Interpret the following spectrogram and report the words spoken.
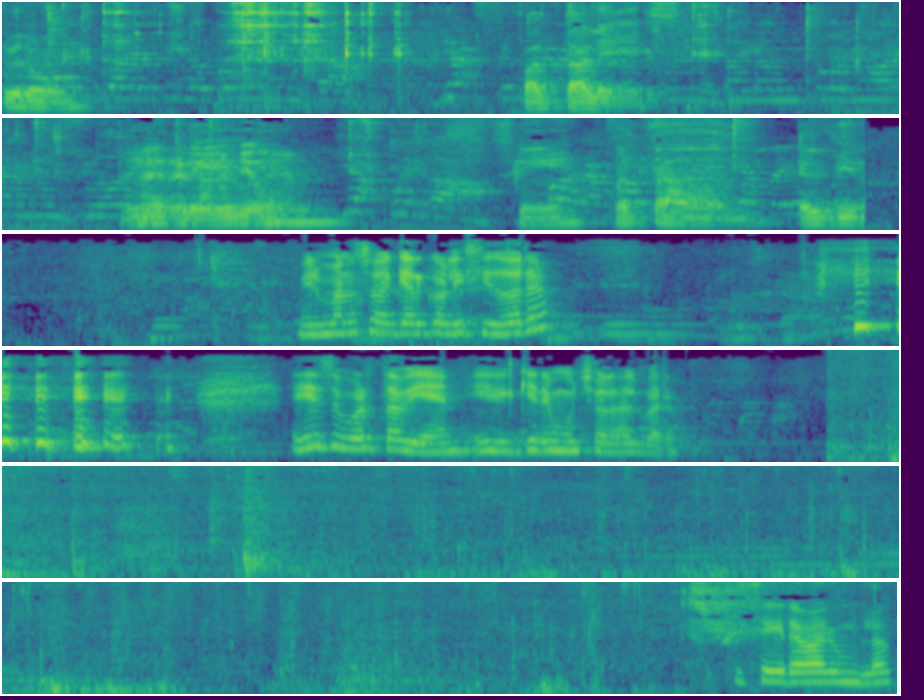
Pero falta Les. Increíble. Sí, falta el video. Mi hermano se va a quedar con la Isidora. Ella se porta bien y quiere mucho al Álvaro. Quise grabar un vlog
